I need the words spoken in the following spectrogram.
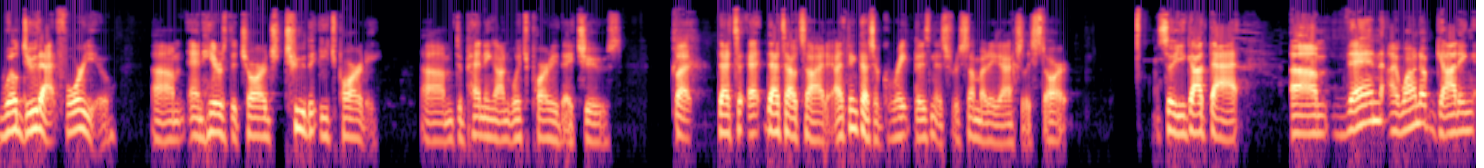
will do that for you. Um, and here's the charge to the, each party, um, depending on which party they choose. But that's uh, that's outside. I think that's a great business for somebody to actually start. So you got that. Um, then I wound up getting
